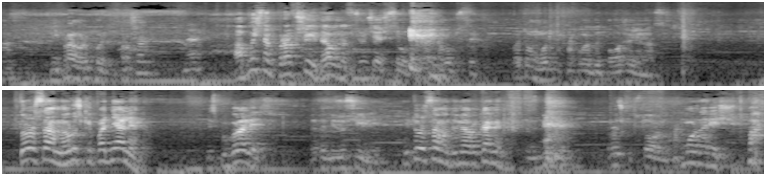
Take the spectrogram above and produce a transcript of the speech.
Ага. Не правой рукой, правша? Да. Обычно правши, да, у нас очень чаще всего обществе. Поэтому вот такое будет положение у нас. То же самое, ручки подняли, испугались, это без усилий. И то же самое двумя руками сбили ручку в сторону, как можно резче. Пах,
